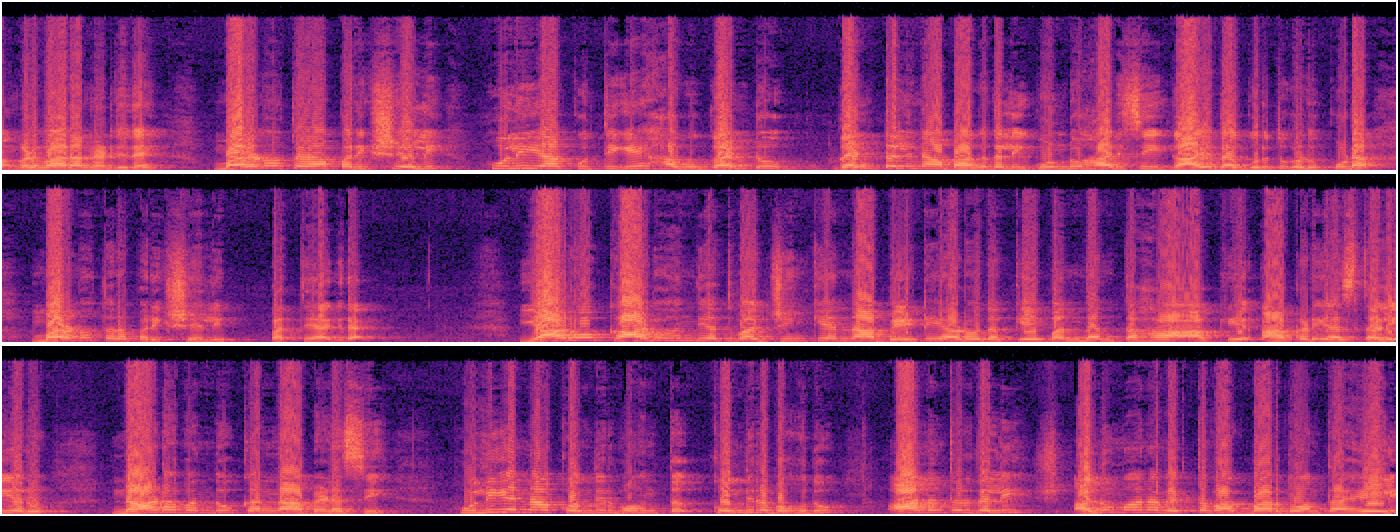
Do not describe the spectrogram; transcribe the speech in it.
ಮಂಗಳವಾರ ನಡೆದಿದೆ. ಮರಣೋತ್ತರ ಪರೀಕ್ಷೆಯಲ್ಲಿ ಹುಲಿಯ ಕುತ್ತಿಗೆ ಹಾಗೂ ಗಂಟು, ಗಂಟಲಿನ ಭಾಗದಲ್ಲಿ ಗುಂಡು ಹಾರಿಸಿ ಗಾಯದ ಗುರುತುಗಳು ಕೂಡ ಮರಣೋತ್ತರ ಪರೀಕ್ಷೆಯಲ್ಲಿ ಪತ್ತೆಯಾಗಿದೆ. ಯಾರೋ ಕಾಡು ಹಂದಿ ಅಥವಾ ಜಿಂಕೆಯನ್ನ ಬೇಟೆಯಾಡೋದಕ್ಕೆ ಬಂದಂತಹ ಆಕೆ, ಆ ಕಡೆಯ ಸ್ಥಳೀಯರು ನಾಡ ಬಂದೂಕನ್ನ ಬೆಳೆಸಿ ಹುಲಿಯನ್ನ ಕೊಂದಿರಬಹುದು ಕೊಂದಿರಬಹುದು. ಆ ನಂತರದಲ್ಲಿ ಅನುಮಾನ ವ್ಯಕ್ತವಾಗಬಾರದು ಅಂತ ಹೇಳಿ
